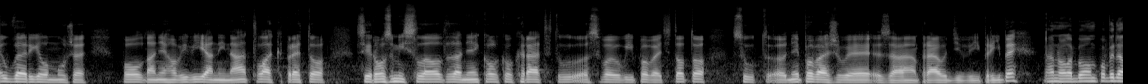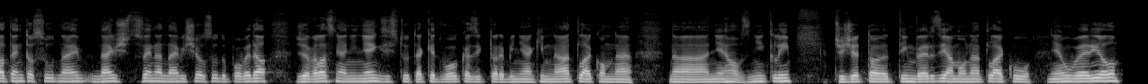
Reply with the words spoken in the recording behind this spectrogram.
Neuveril mu, že bol na neho vyvíjaný nátlak, preto si rozmyslel teda niekoľkokrát tú e, svoju výpoveď. Toto súd e, nepovažuje za pravdivý príbeh? Áno, lebo on povedal, tento súd, naj, naj, Senát Najvyššieho súdu povedal, že vlastne ani neexistujú také dôkazy, ktoré by nejakým nátlakom na, na neho vznikli. Čiže to tým verziám o natlaku neuveril.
